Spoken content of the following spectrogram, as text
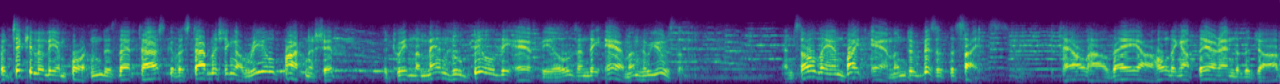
Particularly important is their task of establishing a real partnership between the men who build the airfields and the airmen who use them. And so they invite airmen to visit the sites, to tell how they are holding up their end of the job,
